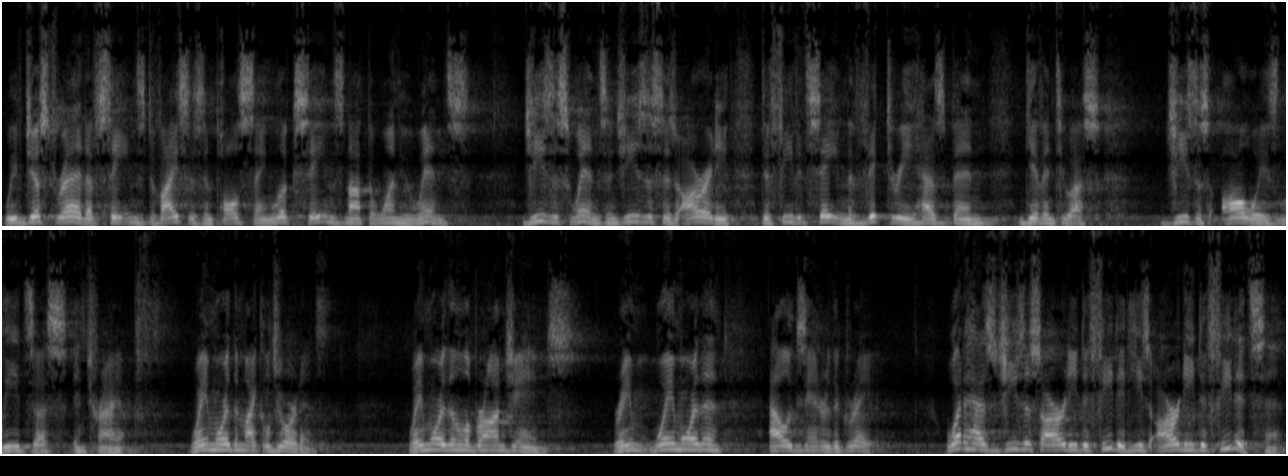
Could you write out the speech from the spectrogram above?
We've just read of Satan's devices, and Paul's saying, Look, Satan's not the one who wins. Jesus wins, and Jesus has already defeated Satan. The victory has been given to us. Jesus always leads us in triumph. Way more than Michael Jordan, way more than LeBron James, way, more than Alexander the Great. What has Jesus already defeated? He's already defeated sin.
